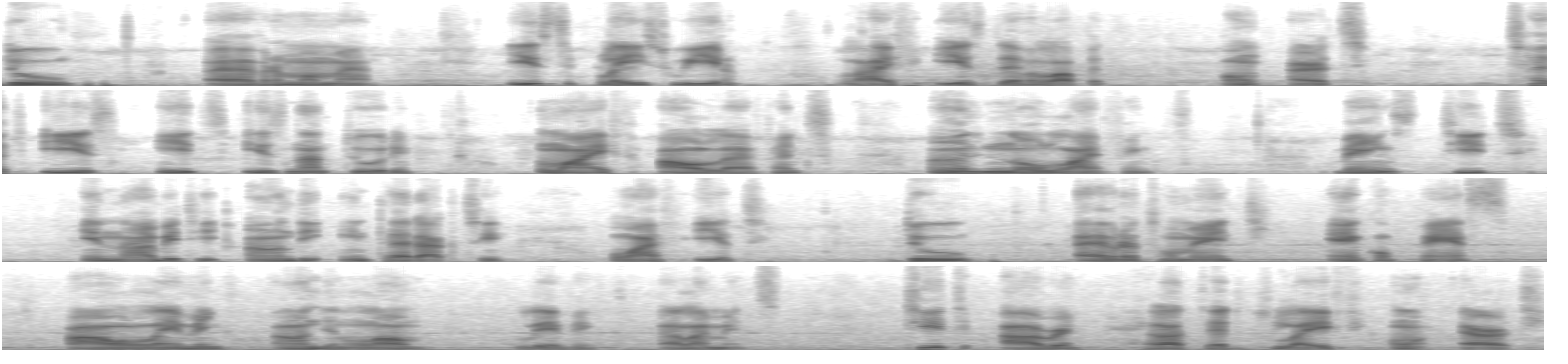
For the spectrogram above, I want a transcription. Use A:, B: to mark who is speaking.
A: do every moment is the place where life is developed on earth. That is, it is nature, Life all livings and no livings, beings that inhabit and interact with it. Do every moment encompass all living and non-living elements that are related to life on earth.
